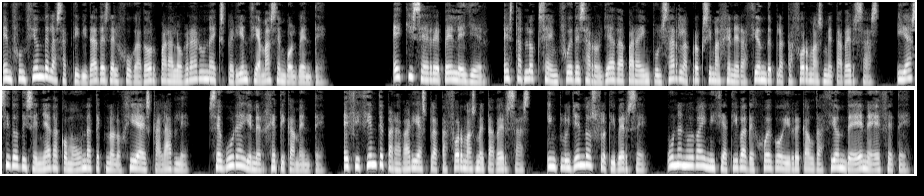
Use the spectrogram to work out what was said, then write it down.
en función de las actividades del jugador para lograr una experiencia más envolvente. XRP Layer, esta blockchain fue desarrollada para impulsar la próxima generación de plataformas metaversas, y ha sido diseñada como una tecnología escalable, segura y energéticamente eficiente para varias plataformas metaversas, incluyendo Flotiverse, una nueva iniciativa de juego y recaudación de NFT.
